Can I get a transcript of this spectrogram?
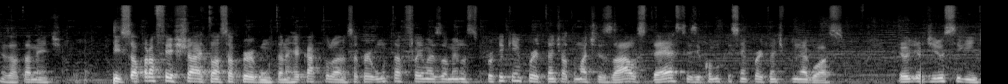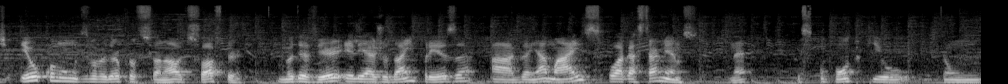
Exatamente. E só para fechar então essa pergunta, né? Recapitulando, essa pergunta foi mais ou menos por que, que é importante automatizar os testes e como que isso é importante para o negócio eu, eu diria o seguinte: eu, como um desenvolvedor profissional de software, o meu dever ele é ajudar a empresa a ganhar mais ou a gastar menos, né? Esse é um ponto que o, um, um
